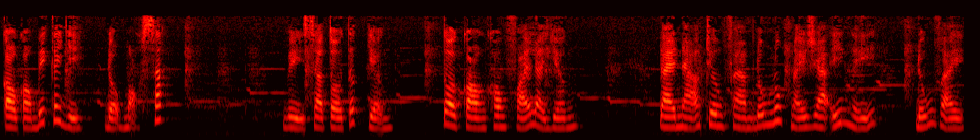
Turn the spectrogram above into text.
cậu còn biết cái gì? Độ mọt sắc. Vì sao tôi tức giận? Tôi còn không phải là giận. Đại não Trương Phàm đúng lúc nảy ra ý nghĩ. Đúng vậy,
